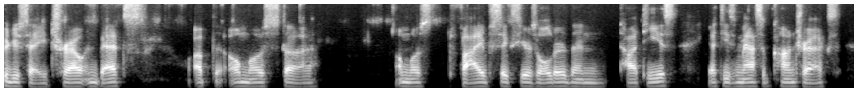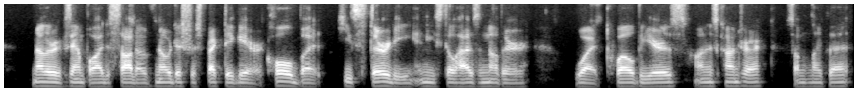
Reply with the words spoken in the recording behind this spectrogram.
who'd you say, Trout and Betts up to almost uh almost five, six years older than Tatis, get these massive contracts. Another example I just thought of, no disrespect to Gerrit Cole, but he's 30 and he still has another, what, 12 years on his contract, something like that.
